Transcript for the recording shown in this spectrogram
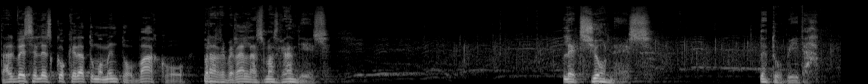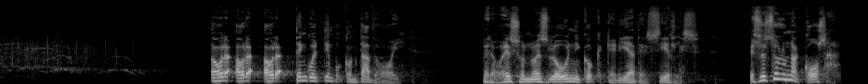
tal vez Él escogerá tu momento bajo para revelar las más grandes lecciones de tu vida. Ahora, ahora, ahora, tengo el tiempo contado hoy. Pero eso no es lo único que quería decirles. Eso es solo una cosa.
